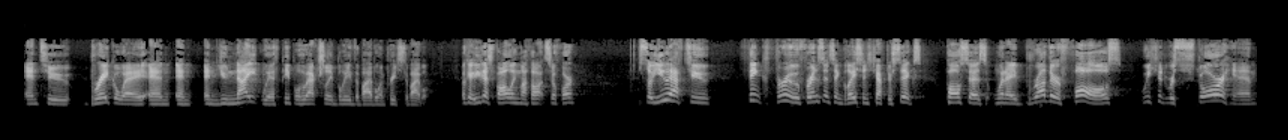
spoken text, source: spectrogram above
and to break away and and and unite with people who actually believe the Bible and preach the Bible. Okay, you guys following my thoughts so far? So you have to think through, for instance, in Galatians chapter 6, Paul says, when a brother falls, we should restore him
